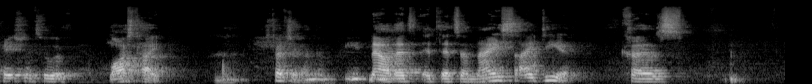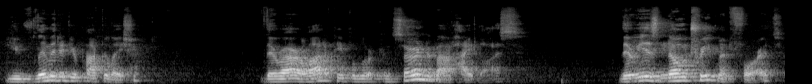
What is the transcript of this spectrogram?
patients who have lost height, stretching on them. Now, that's, it, that's a nice idea because you've limited your population. There are a lot of people who are concerned about height loss. There is no treatment for it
